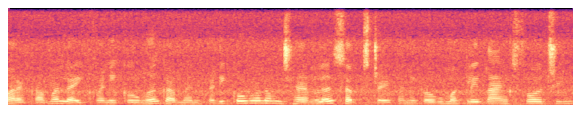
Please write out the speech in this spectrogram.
மறக்காமல் லைக் பண்ணிக்கோங்க கமெண்ட் பண்ணிக்கோங்க. நம்ம சேனலை சப்ஸ்கிரைப் பண்ணிக்கோங்க மக்களே. தேங்க்ஸ் ஃபார் வாட்சிங்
